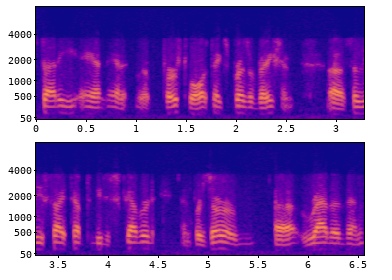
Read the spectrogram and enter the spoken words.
study. And, and uh, first of all, it takes preservation. Uh, so these sites have to be discovered and preserved uh, rather than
